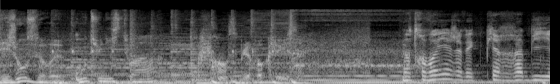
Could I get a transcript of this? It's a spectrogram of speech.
Les gens heureux ont une histoire. France Bleu Vaucluse. Notre voyage avec Pierre Rabhi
